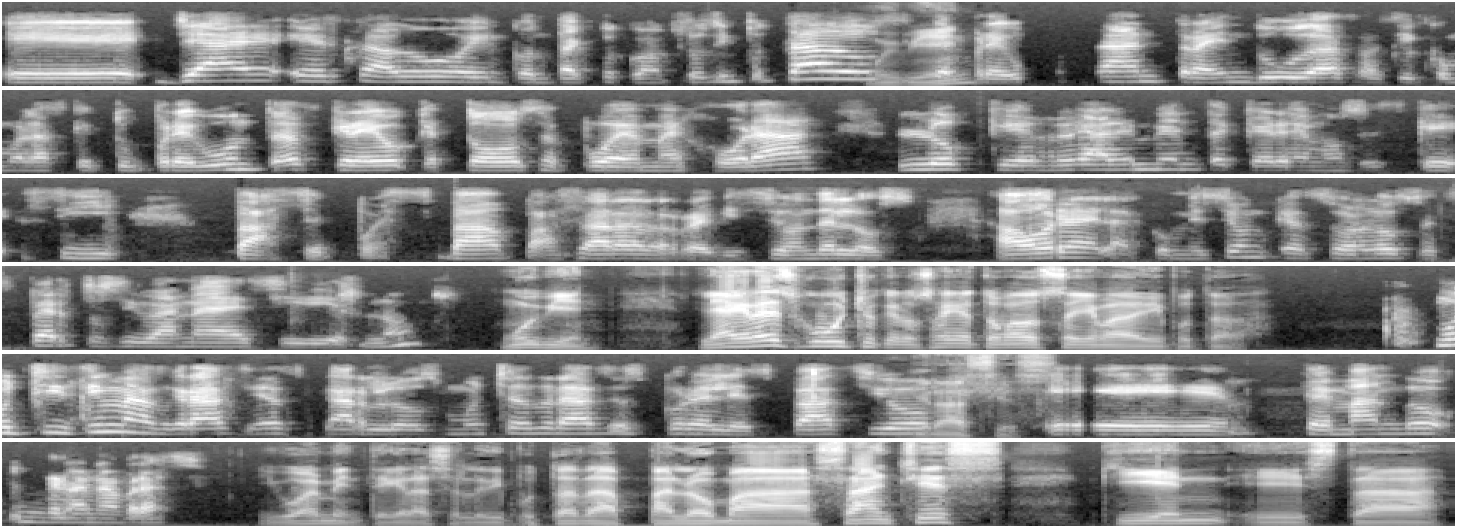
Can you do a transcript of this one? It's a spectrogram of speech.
Eh, ya he estado en contacto con otros diputados, te preguntan, traen dudas, así como las que tú preguntas. Creo que todo se puede mejorar. Lo que realmente queremos es que sí pase, pues va a pasar a la revisión de los, ahora de la comisión, que son los expertos y van a decidir, ¿no? Muy bien. Le agradezco mucho que nos haya tomado esta llamada, diputada. Muchísimas gracias, Carlos. Muchas gracias por el espacio. Gracias. Eh, te mando un gran abrazo. Igualmente, gracias a la diputada Paloma Sánchez, quien está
